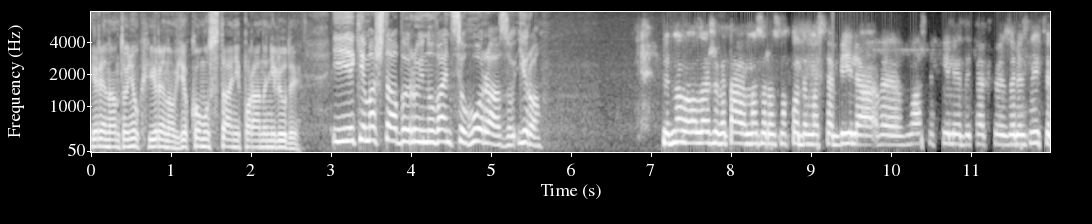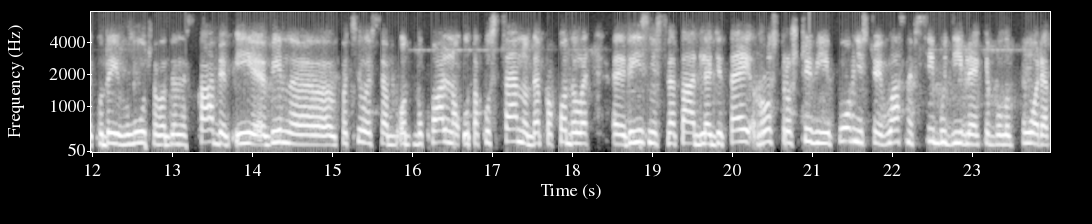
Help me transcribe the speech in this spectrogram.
Ірина Антонюк. Ірино, в якому стані поранені люди? І які масштаби руйнувань цього разу? Іро. Людмила Олеже, вітаю. Ми зараз знаходимося біля е, власне філії дитячої залізниці, куди і влучив один із кабів, і він е, поцілився от буквально у таку сцену, де проходили е, різні свята для дітей, розтрощив її повністю. І власне всі будівлі, які були поряд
